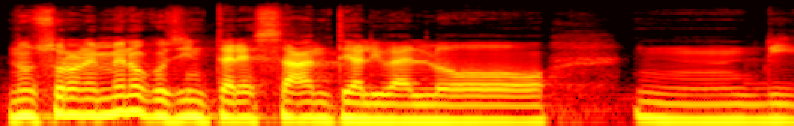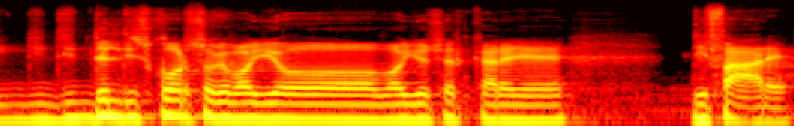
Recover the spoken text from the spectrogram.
Non sono nemmeno così interessanti a livello mh, di, di, del discorso che voglio, voglio cercare di fare.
